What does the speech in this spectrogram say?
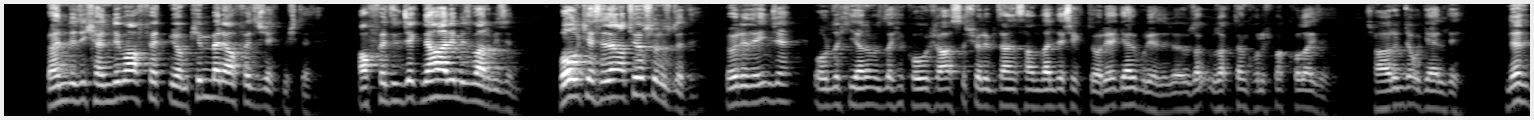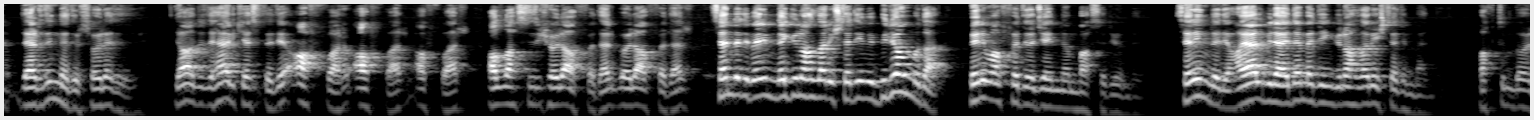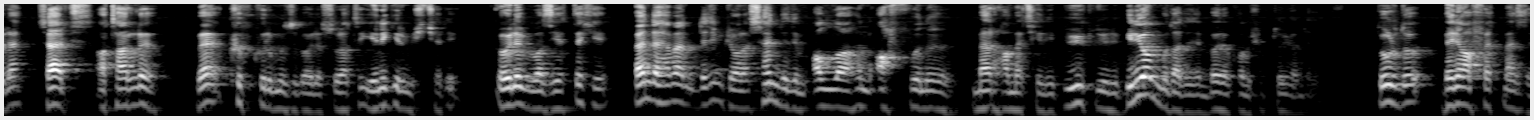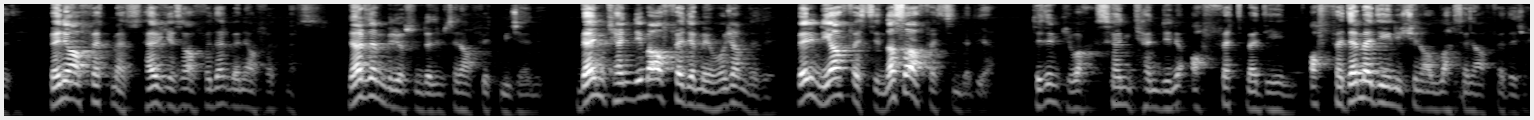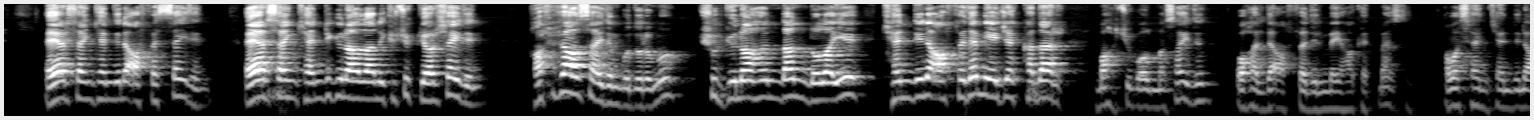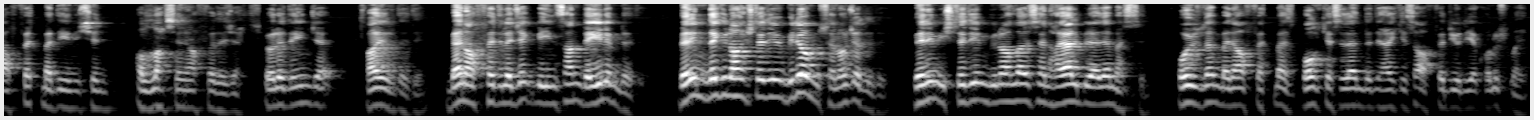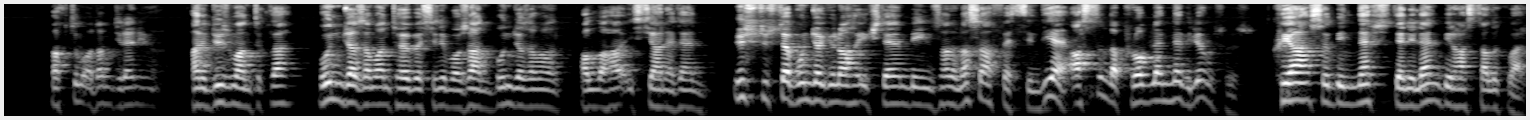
Ben dedi kendimi affetmiyorum. Kim beni affedecekmiş dedi. Affedilecek ne halimiz var bizim? Bol keseden atıyorsunuz dedi. Öyle deyince oradaki yanımızdaki koğuş ağası şöyle bir tane sandalye çekti oraya. Gel buraya dedi. Uzak, uzaktan konuşmak kolay dedi. Çağırınca o geldi. Ne derdin nedir söyle dedi. Ya dedi herkes dedi af var, af var, af var. Allah sizi şöyle affeder, böyle affeder. Sen dedi benim ne günahlar işlediğimi biliyor mu da benim affedileceğimden bahsediyorsun dedi. Senin dedi hayal bile edemediğin günahları işledim ben. Baktım böyle sert, atarlı ve kıpkırmızı böyle suratı yeni girmiş içeri. Öyle bir vaziyette ki ben de hemen dedim ki ona sen dedim Allah'ın affını, merhametini, büyüklüğünü biliyor mu da dedim böyle konuşup duruyorsun dedim. Durdu beni affetmez dedi. Beni affetmez. Herkesi affeder beni affetmez. Nereden biliyorsun dedim seni affetmeyeceğini. Ben kendimi affedemiyorum hocam dedi. Beni niye affetsin? Nasıl affetsin dedi ya. Dedim ki bak sen kendini affetmediğin, affedemediğin için Allah seni affedecek. Eğer sen kendini affetseydin, eğer sen kendi günahlarını küçük görseydin, hafife alsaydın bu durumu, şu günahından dolayı kendini affedemeyecek kadar mahcup olmasaydın, o halde affedilmeyi hak etmezdin. Ama sen kendini affetmediğin için Allah seni affedecek. Öyle deyince hayır dedi. Ben affedilecek bir insan değilim dedi. Benim ne günah işlediğimi biliyor musun sen hoca dedi. Benim işlediğim günahları sen hayal bile edemezsin. O yüzden beni affetmez. Bol keseden dedi herkesi affediyor diye konuşmayın. Baktım adam direniyor. Hani düz mantıkla bunca zaman tövbesini bozan, bunca zaman Allah'a isyan eden, üst üste bunca günahı işleyen bir insanı nasıl affetsin diye aslında problem ne biliyor musunuz? Kıyası bin nefs denilen bir hastalık var.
